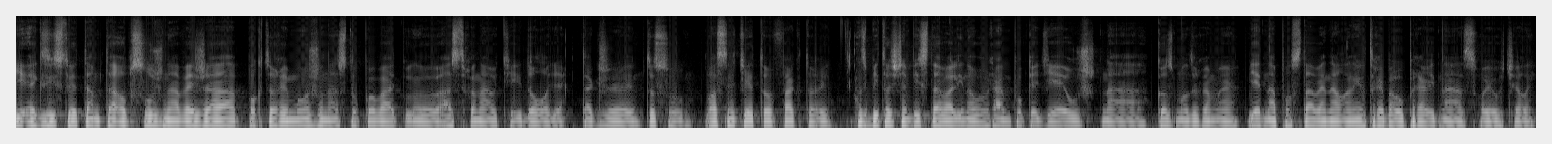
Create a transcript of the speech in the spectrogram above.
je, existuje tam tá obslužná väža, po ktorej môžu nastupovať e, astronauti do lode. Takže to sú vlastne tieto faktory. Zbytočne by stavali novú rampu, keď je už na kozmodrome jedna postavená, len ju treba upraviť na svoje účely.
